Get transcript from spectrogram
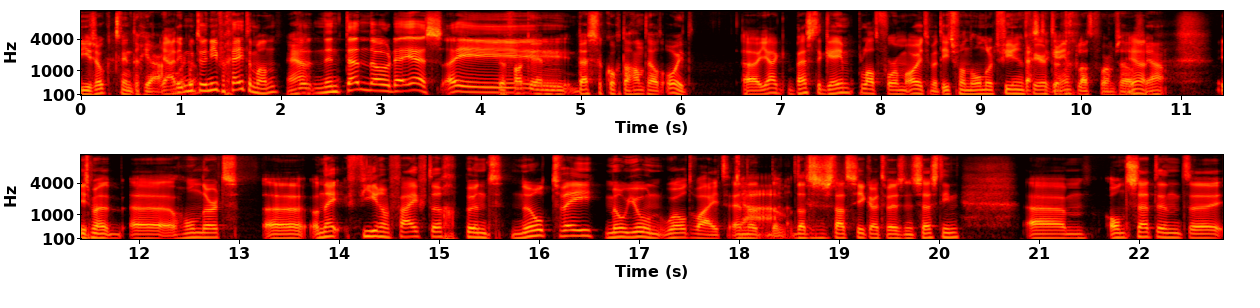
die is ook 20 jaar. Ja, die moeten we niet vergeten, man. Ja. De Nintendo DS. Hey. De fucking best verkochte handheld ooit. ja, beste game platform ooit. Met iets van 144. Beste game platform zelfs, ja. ja. Iets met 100. Uh, nee, 54,02 miljoen worldwide. En ja, dat, dat, is een statistiek uit 2016. Um, ontzettend uh,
